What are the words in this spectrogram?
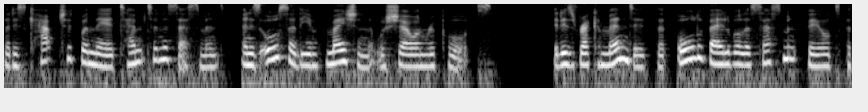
that is captured when they attempt an assessment and is also the information that will show on reports. it is recommended that all available assessment fields are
